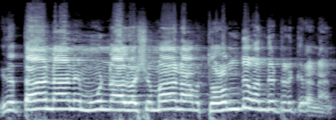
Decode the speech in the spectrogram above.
இதைத்தான் நான் மூணு நாலு வருஷமாக நான் தொடர்ந்து வந்துட்டு இருக்கிறேன் நான்.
